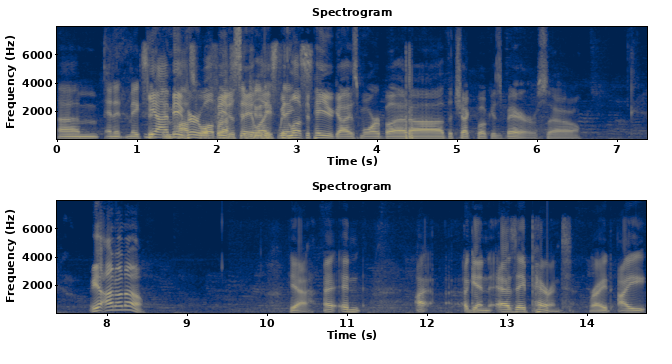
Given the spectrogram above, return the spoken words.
um, and it makes it yeah, it may very well be to say to like we'd love to pay you guys more, but uh, the checkbook is bare. So yeah, I don't know. Yeah, I, and I again as a parent, right? I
